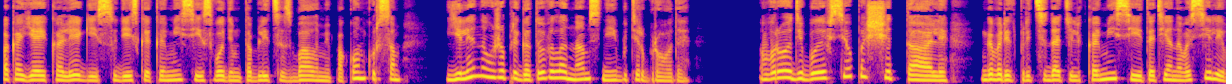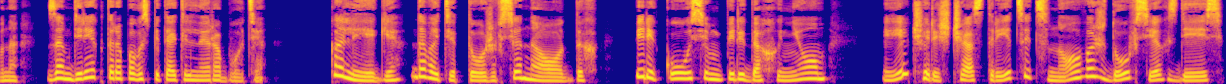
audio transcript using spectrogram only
Пока я и коллеги из судейской комиссии сводим таблицы с баллами по конкурсам, Елена уже приготовила нам с ней бутерброды. «Вроде бы все посчитали», — говорит председатель комиссии Татьяна Васильевна, замдиректора по воспитательной работе. «Коллеги, давайте тоже все на отдых перекусим, передохнем, и через час тридцать снова жду всех здесь.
